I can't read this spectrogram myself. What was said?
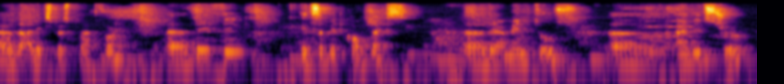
uh, the AliExpress platform, uh, they think it's a bit complex. Uh, there are many tools, uh, and it's true.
